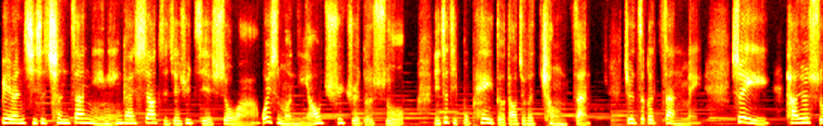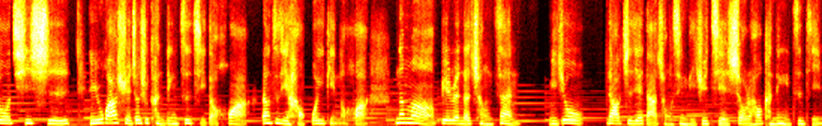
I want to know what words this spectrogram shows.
别人其实称赞你，你应该是要直接去接受啊，为什么你要去觉得说你自己不配得到这个称赞？就是这个赞美，所以他就说，其实你如果要学着去肯定自己的话，让自己好过一点的话，那么别人的称赞，你就要直接打从心底去接受，然后肯定你自己，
